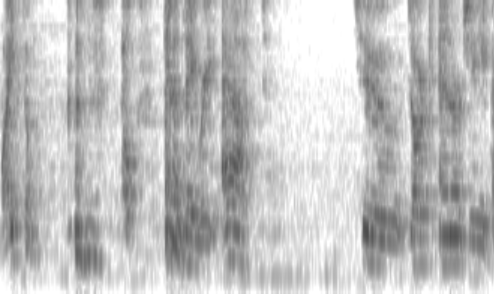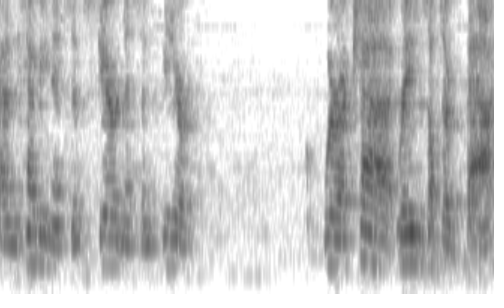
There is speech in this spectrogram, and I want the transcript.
bite them. Mhm. they react to dark energy and heaviness and scaredness and fear. Where a cat raises up their back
